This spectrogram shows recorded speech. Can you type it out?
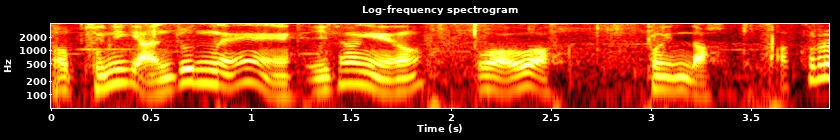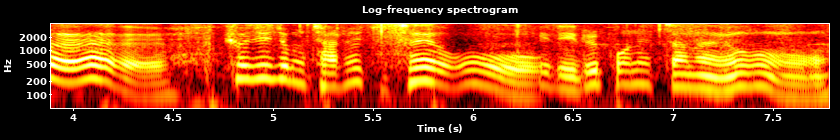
아, 분위기 안 좋네. 이상해요. 와, 와, 보인다. 아, 그래. 표지 좀 잘 해주세요. 길 잃을 뻔했잖아요.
